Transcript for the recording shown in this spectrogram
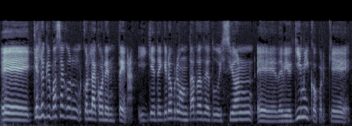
Eh, ¿Qué es lo que pasa con, con la cuarentena? Y que te quiero preguntar desde tu visión eh, de bioquímico, porque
